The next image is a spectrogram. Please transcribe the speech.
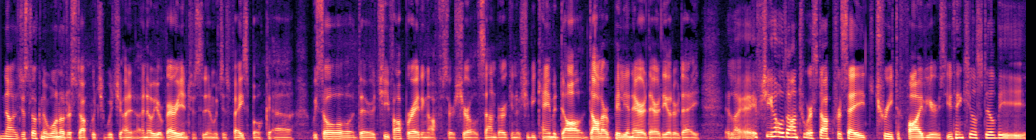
no, just looking at one other stock, which which I, I know you're very interested in, which is Facebook. Uh, we saw their chief operating officer Sheryl Sandberg. You know, she became a do- dollar billionaire there the other day. Like, if she holds on to her stock for say three to five years, do you think she'll still be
